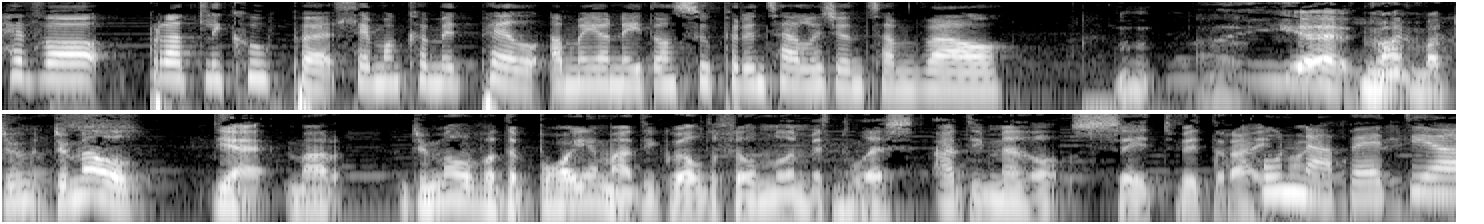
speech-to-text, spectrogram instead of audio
hefo Bradley Cooper lle mae'n cymryd pil a mae o'n neud o'n super intelligent am fel... Ie, dwi'n meddwl, ie, mae'r Dwi'n meddwl fod y boi yma di gweld y ffilm Limitless a di meddwl sut fydd rai... Hwna be di o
